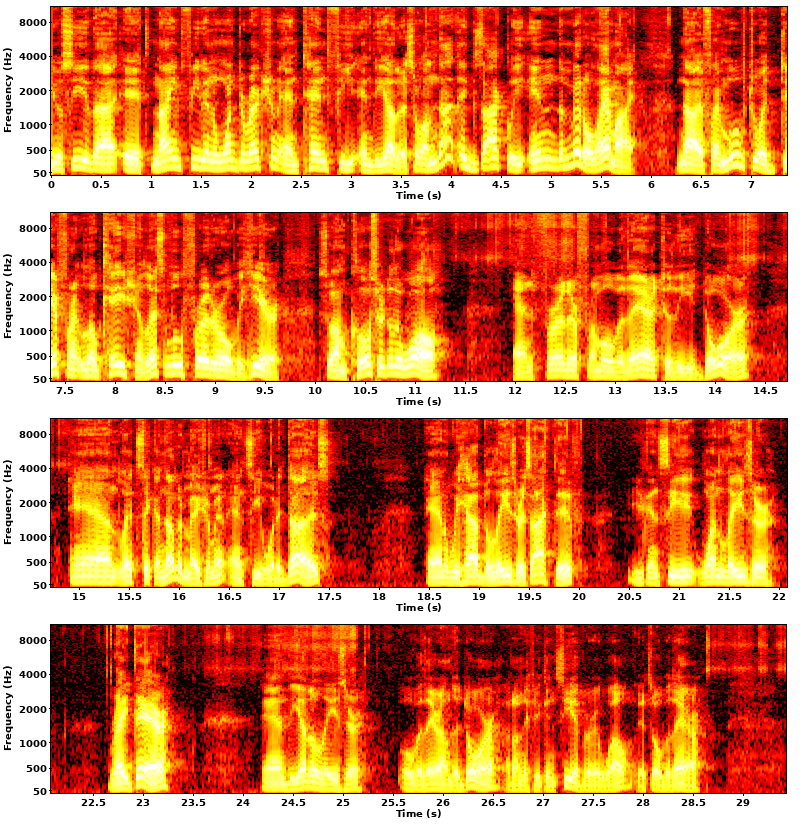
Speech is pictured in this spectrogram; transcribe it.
you'll see that it's nine feet in one direction and 10 feet in the other. So I'm not exactly in the middle, am I? Now, if I move to a different location, let's move further over here. So I'm closer to the wall and further from over there to the door. And let's take another measurement and see what it does. And we have the lasers active. You can see one laser right there and the other laser over there on the door. I don't know if you can see it very well. It's over there.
